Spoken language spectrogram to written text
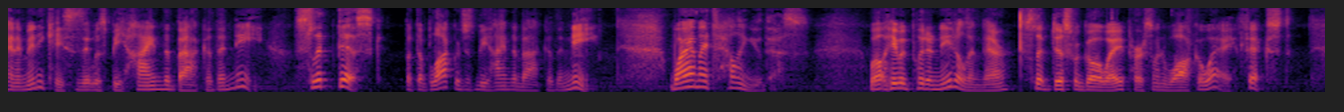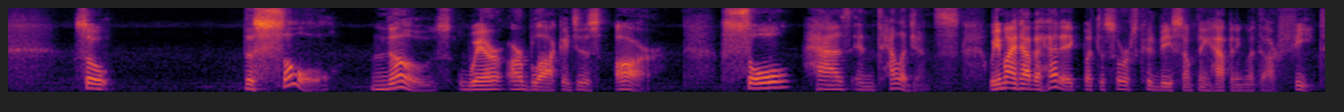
and in many cases it was behind the back of the knee. Slip disc, but the blockage is behind the back of the knee. Why am I telling you this? Well, he would put a needle in there, slip disc would go away, person would walk away, fixed. So the soul knows where our blockages are. Soul has intelligence. We might have a headache, but the source could be something happening with our feet.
